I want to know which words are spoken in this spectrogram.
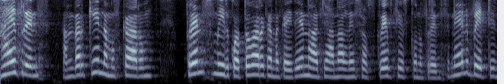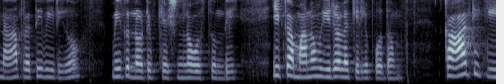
హాయ్ ఫ్రెండ్స్ అందరికీ నమస్కారం. ఫ్రెండ్స్ మీరు కొత్త వారు కనుకైతే నా ఛానల్ని సబ్స్క్రైబ్ చేసుకుని ఫ్రెండ్స్ నేను పెట్టిన ప్రతి వీడియో మీకు నోటిఫికేషన్లో వస్తుంది. ఇక మనం వీడియోలోకి వెళ్ళిపోదాం. కాకి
